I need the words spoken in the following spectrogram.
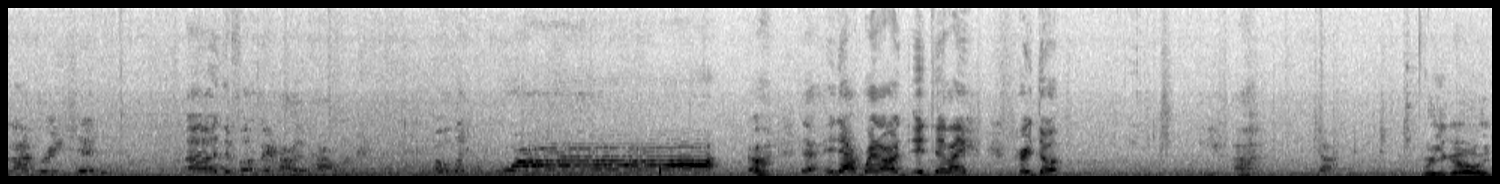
collaboration, uh, the phone ran out of power. I was like, wow. Uh, that went on until I heard the. Yeah. Where are you going?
